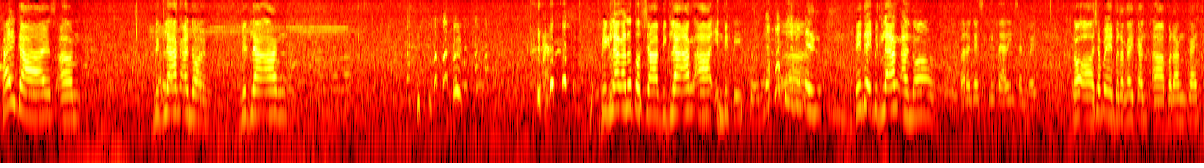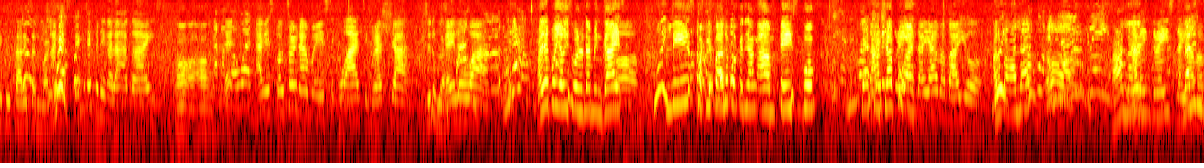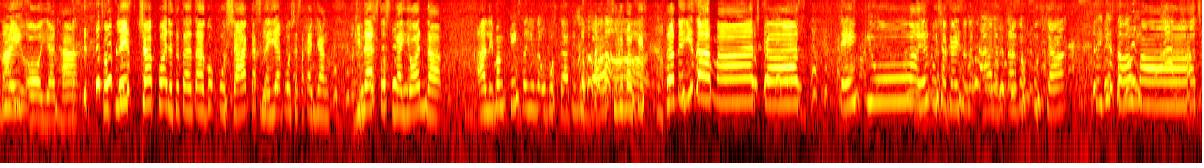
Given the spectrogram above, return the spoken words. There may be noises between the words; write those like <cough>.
Hi guys! Um, bigla ang ano, bigla ang... <laughs> bigla ang ano to siya, bigla ang ah, invitation. <laughs> Hindi, bigla ang ano. Barangay Secretary San Martin. Oo, siya pa yung barangay, kan- ah, barangay secretary San Marcos. Ano, expected pa nila guys. Oo, oo. Eh, ang sponsor namin is si Kuan, si Gracia. Sino ba? Kay Loa. Ayan po yung sponsor namin guys. Oo. Please, pakipalo po kanyang um, Facebook. Kasi siya po ay... Daya Mabayo. Ano pangalan? Oo. Ha? Lalin Grace Daya Lalin Mabayo. Grace, oh yan ha. So please, siya po, natatago po siya kasi nahiya po siya sa kanyang ginastos ngayon na ah, limang case na yung naubos natin, di ba? So limang case. Wala, thank you so much, Kas! Thank you! Ayan po siya guys, ah, natatago po siya. Thank you so much!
